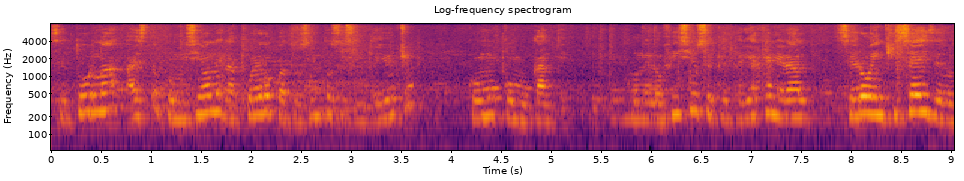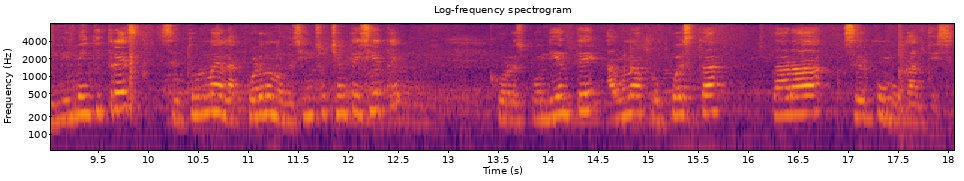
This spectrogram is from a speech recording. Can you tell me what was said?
se turna a esta comisión el acuerdo 468 como convocante. Con el oficio Secretaría General 026 de 2023 se turna el acuerdo 987 correspondiente a una propuesta para ser convocantes.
